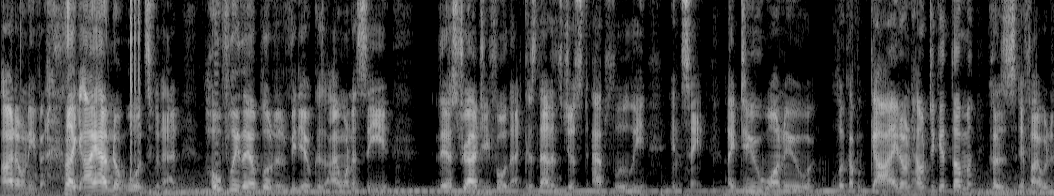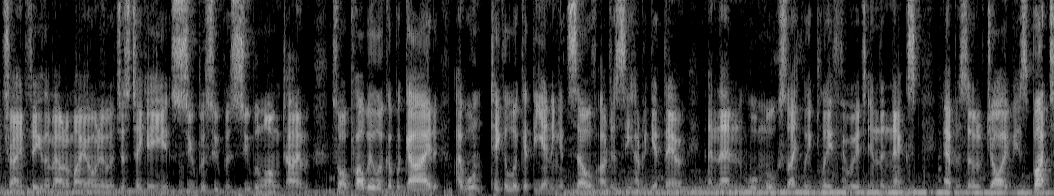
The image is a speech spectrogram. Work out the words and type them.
I don't even... Like, I have no words for that. Hopefully they uploaded a video, because I want to see their strategy for that, because that is just absolutely insane. I do want to look up a guide on how to get them, because if I were to try and figure them out on my own, it would just take a super, super, super long time. So I'll probably look up a guide. I won't take a look at the ending itself, I'll just see how to get there, and then we'll most likely play through it in the next episode of Jollibee's. But,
